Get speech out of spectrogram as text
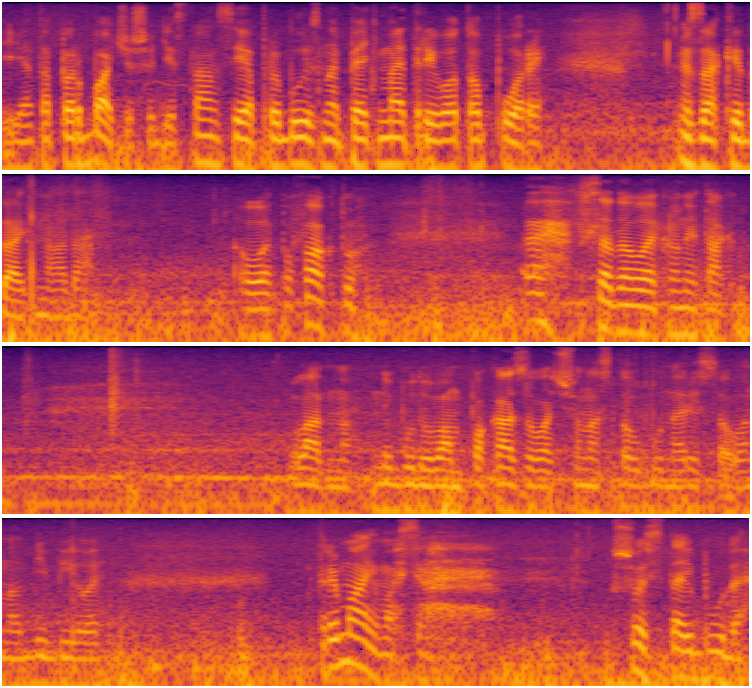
Я тепер бачу, що дистанція приблизно 5 метрів від опори закидати треба. Але по факту ех, все далеко не так. Ладно, не буду вам показувати, що на стовбу нарисовано дебіли. Тримаємося. Щось та й буде.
